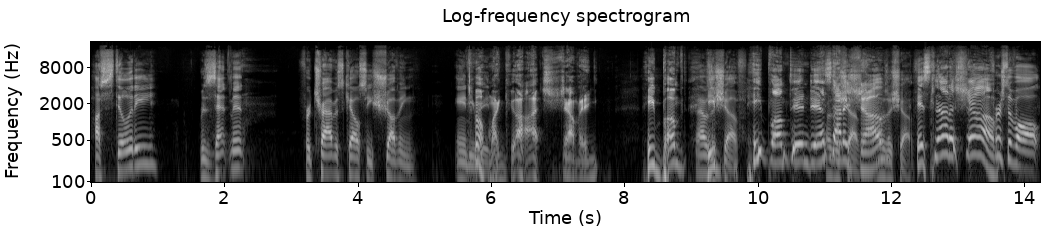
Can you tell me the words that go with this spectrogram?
hostility, resentment for Travis Kelce shoving Andy Oh my gosh, shoving. He bumped. That was he, a shove. He bumped into. It's not a a shove. shove. That was a shove. It's not a shove. First of all,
